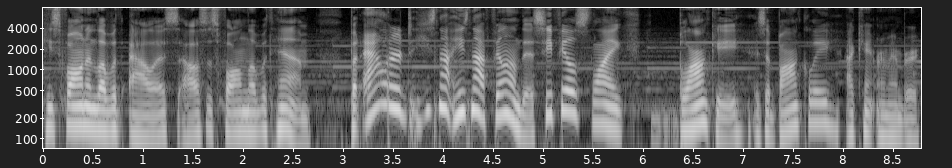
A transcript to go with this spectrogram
he's fallen in love with Alice. Alice has fallen in love with him. But Allard, he's not he's not feeling this. He feels like Blanky. Is it Bonkley? I can't remember.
